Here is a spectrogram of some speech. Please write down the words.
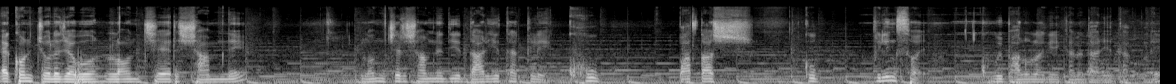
এখন চলে যাব লঞ্চের সামনে। লঞ্চের সামনে দিয়ে দাঁড়িয়ে থাকলে খুব বাতাস, খুব ফিলিংস হয়। খুবই ভালো লাগে এখানে দাঁড়িয়ে থাকলে।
